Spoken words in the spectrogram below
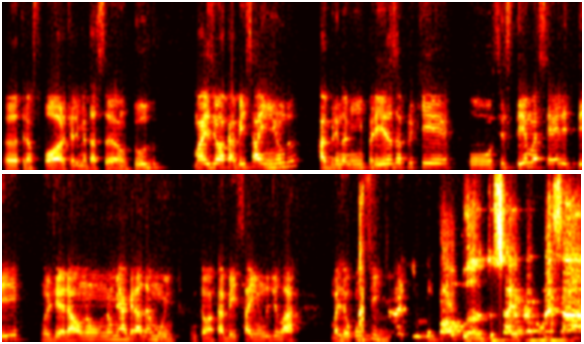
uh, transporte, alimentação, tudo. Mas eu acabei saindo, abrindo a minha empresa, porque o sistema CLT, no geral, não, não me agrada muito. Então, acabei saindo de lá. Mas eu consegui. com qual o plano? Tu saiu para começar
